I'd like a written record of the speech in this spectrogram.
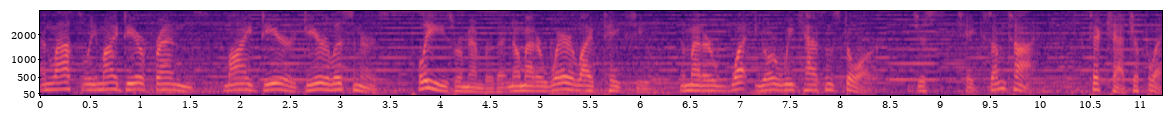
And lastly, my dear friends, my dear, dear listeners, please remember that no matter where life takes you, no matter what your week has in store, just take some time to catch a flick.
